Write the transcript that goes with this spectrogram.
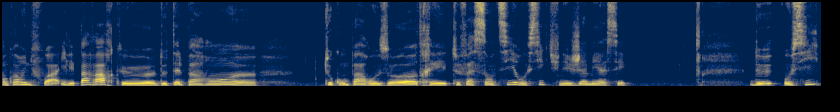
encore une fois, il n'est pas rare que de tels parents euh, te comparent aux autres et te fassent sentir aussi que tu n'es jamais assez. De, aussi,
